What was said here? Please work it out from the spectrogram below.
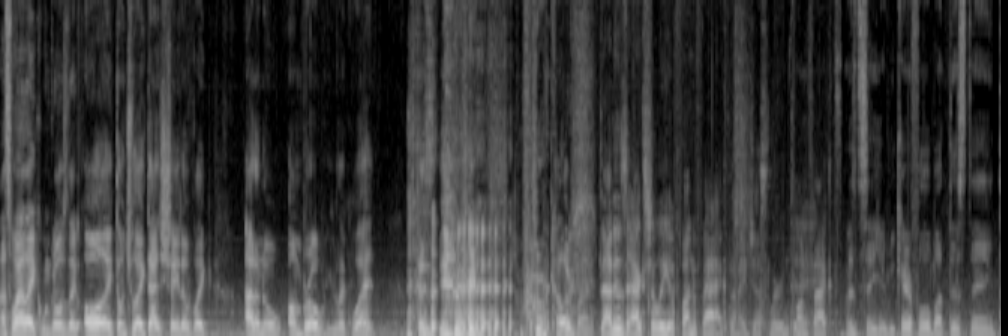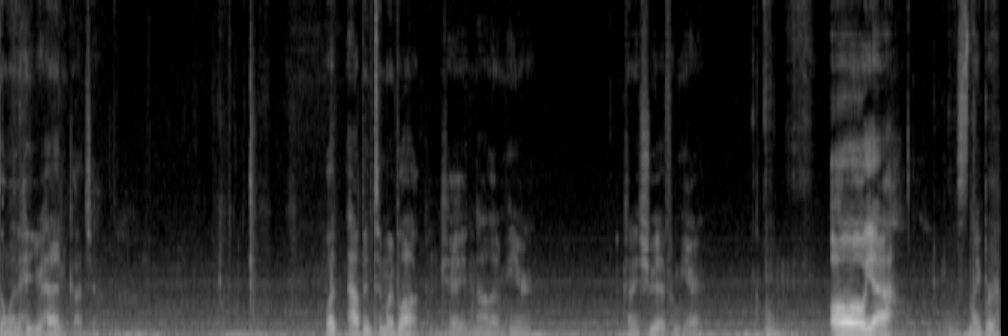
That's why like when girls like, oh, like don't you like that shade of like, I don't know, umbro? You're like, what? Because we're colorblind. That is actually a fun fact that I just learned today. Fun fact. What does it say here? Be careful about this thing. Don't let it hit your head. Gotcha. What happened to my block? Okay, now that I'm here, can I shoot it from here? Oh yeah, sniper.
